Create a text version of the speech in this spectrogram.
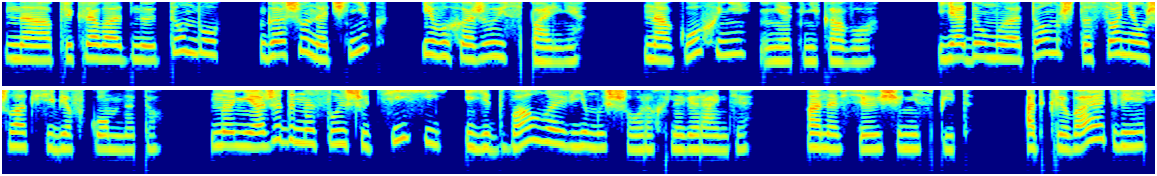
на прикроватную тумбу, гашу ночник и выхожу из спальни. На кухне нет никого. Я думаю о том, что Соня ушла к себе в комнату. Но неожиданно слышу тихий и едва уловимый шорох на веранде. Она все еще не спит. Открываю дверь,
